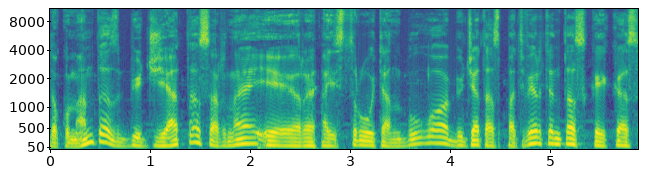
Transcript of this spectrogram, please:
dokumentas, biudžetas, ar ne, ir aistrų ten buvo, biudžetas patvirtintas metais, kai kas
